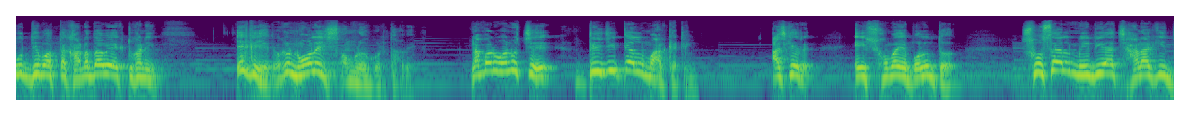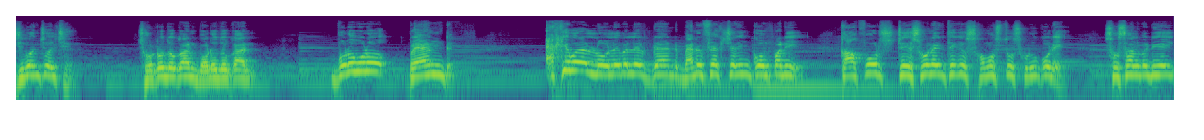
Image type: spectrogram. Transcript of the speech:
বুদ্ধিমত্তা খাটাতে হবে, একটুখানি এগিয়ে যেতে হবে নলেজ সংগ্রহ করতে হবে। নাম্বার ওয়ান হচ্ছে ডিজিটাল মার্কেটিং আজকের এই সময়ে বলুন তো সোশ্যাল মিডিয়া ছাড়া কি জীবন চলছে? ছোট দোকান, বড় দোকান, বড় বড় ব্র্যান্ড একেবারে লো লেভেলের ব্র্যান্ড ম্যানুফ্যাকচারিং কোম্পানি কাপড় স্টেশনারি থেকে সমস্ত শুরু করে সোশ্যাল মিডিয়ায়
